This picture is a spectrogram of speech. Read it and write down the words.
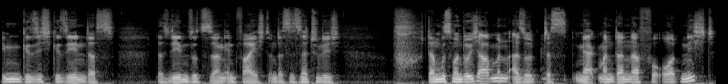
im Gesicht gesehen, dass das Leben sozusagen entweicht und das ist natürlich, pff, da muss man durchatmen. Also das merkt man dann da vor Ort nicht.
